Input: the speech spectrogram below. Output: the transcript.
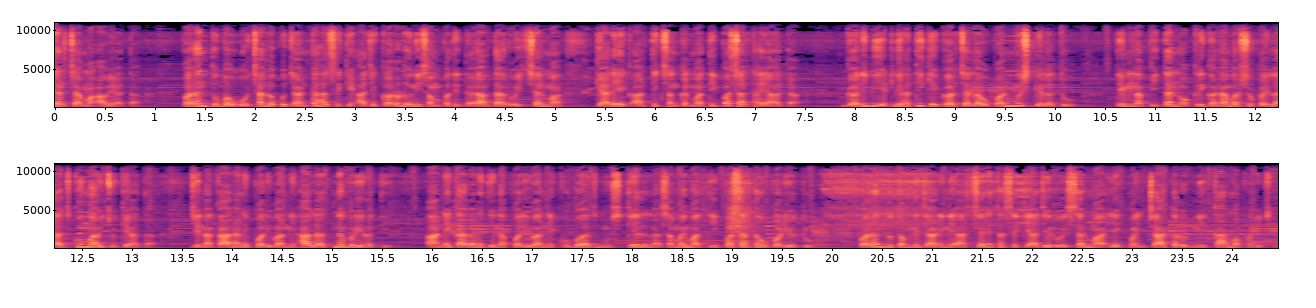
ચર્ચામાં આવ્યા હતા. પરંતુ બહુ ઓછા લોકો જાણતા હશે કે આજે કરોડોની સંપત્તિ ધરાવતા રોહિત શર્મા ક્યારેક આર્થિક સંકટમાંથી પસાર થયા હતા. ગરીબી એટલી હતી કે ઘર ચલાવવું પણ મુશ્કેલ હતું. તેમના પિતા નોકરી ઘણા વર્ષો પહેલા જ ગુમાવી ચૂક્યા હતા, જેના કારણે પરિવારની હાલત નબળી હતી. આને કારણે તેના પરિવારને ખૂબ જ મુશ્કેલના સમયમાંથી પસાર થવું પડ્યું હતું. પરંતુ તમને જાણીને આશ્ચર્ય થશે કે આજે રોહિત શર્મા એક પોઈન્ટ ચાર કરોડની કારમાં ફરે છે.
